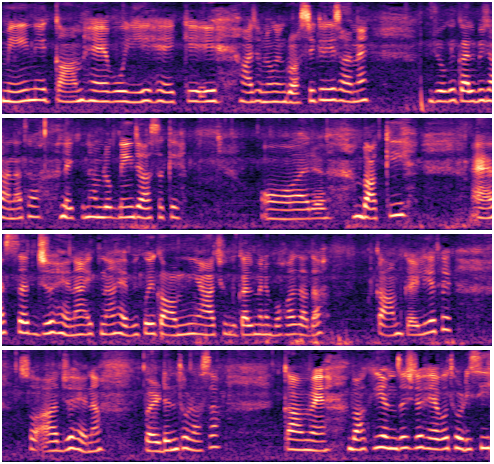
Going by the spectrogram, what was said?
मेन एक काम है वो ये है कि आज हम लोगों ने ग्रॉसरी के लिए जाना है जो कि कल भी जाना था लेकिन हम लोग नहीं जा सके। और बाकी एज सच जो है ना, इतना हैवी कोई काम नहीं है। आज क्योंकि कल मैंने बहुत ज़्यादा काम कर लिए थे। सो आज जो है ना बर्डन थोड़ा सा कम है। बाकी अंजश जो है, वो थोड़ी सी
